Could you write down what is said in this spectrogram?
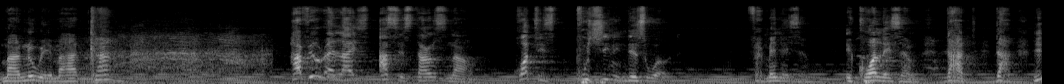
Manuwe Maka. Have you realized as it stands now, what is pushing in this world? Feminism equalism, that, that. You,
